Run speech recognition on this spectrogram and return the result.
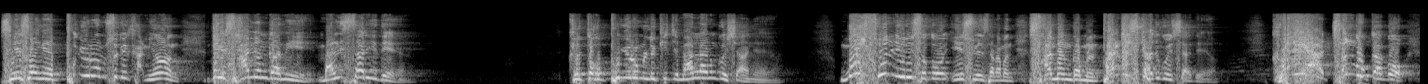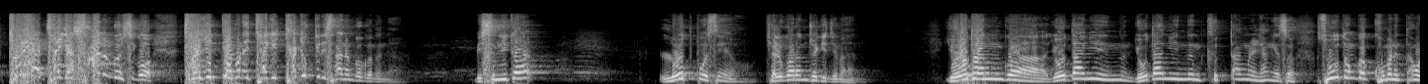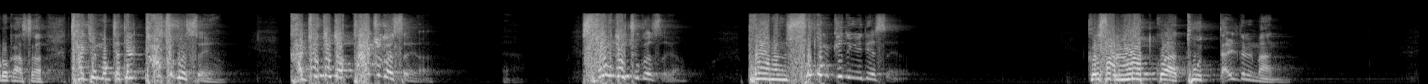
세상의 풍요로움 속에 가면 내 사명감이 말살이 돼요. 그렇다고 풍요로움을 느끼지 말라는 것이 아니에요. 무슨 일이 있어도 예수의 사람은 사명감을 반드시 가지고 있어야 돼요. 그래야 천국 가고 그래야 자기가 사는 것이고 자기 때문에 자기 가족들이 사는 거거든요. 믿습니까? 롯 보세요. 결과론적이지만 요단과 요단이 있는 요단이 있는 그 땅을 향해서 소돔과 고만의 땅으로 가서 자기 목자들 다 죽었어요. 가족들도 다 죽었어요. 사람도 죽었어요. 부하는 소금 기둥이 됐어요. 그래서 롯과 두 딸들만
